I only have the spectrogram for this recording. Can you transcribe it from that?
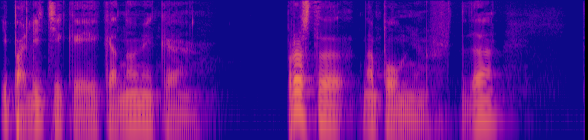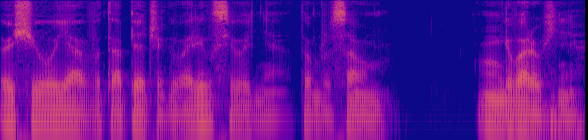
и политика, и экономика. Просто напомню, что да, то, с чего я вот опять же говорил сегодня, о том же самом Говорухине.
